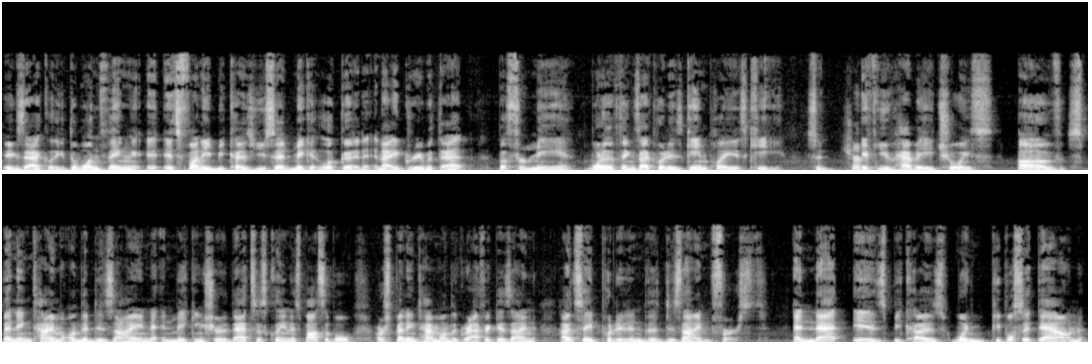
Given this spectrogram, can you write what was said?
Exactly. The one thing, it's funny because you said make it look good, and I agree with that. But for me, one of the things I put is gameplay is key. So sure. if you have a choice of spending time on the design and making sure that's as clean as possible, or spending time on the graphic design, I would say put it into the design first. And that is because when people sit down,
